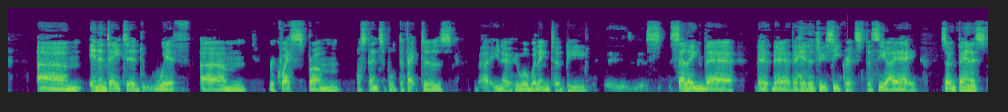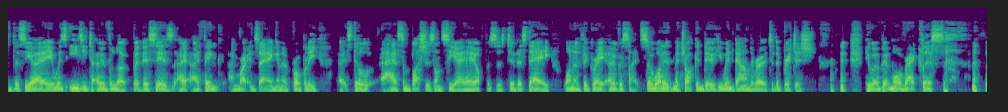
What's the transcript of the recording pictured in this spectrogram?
Um, inundated with um, requests from ostensible defectors, uh, you know, who were willing to be uh, selling their their, their, their hitherto secrets to the CIA. So, in fairness to the CIA, it was easy to overlook, but this is, I, I think, I'm right in saying, and it probably uh, still has some blushes on CIA officers to this day, one of the great oversights. So, what did Mitrokhin do? He went down the road to the British, who were a bit more reckless,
